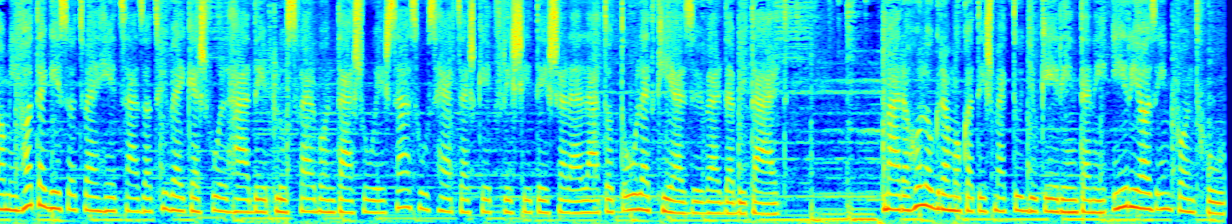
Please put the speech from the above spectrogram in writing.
ami 6,57 hüvelykes Full HD plusz felbontású és 120 Hz képfrissítéssel ellátott OLED kijelzővel debütált. Már a hologramokat is meg tudjuk érinteni, írja az in.hu.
